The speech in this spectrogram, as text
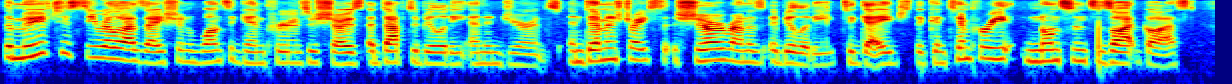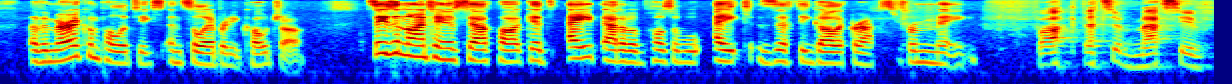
The move to serialization once again proves the show's adaptability and endurance, and demonstrates the showrunner's ability to gauge the contemporary nonsense zeitgeist of American politics and celebrity culture. Season 19 of South Park gets 8 out of a possible 8 zesty garlic wraps from me. Fuck, that's a massive.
